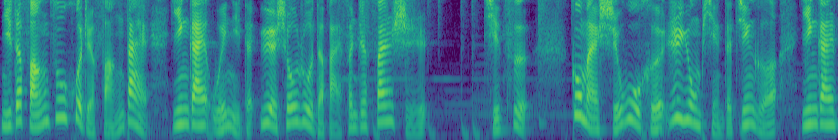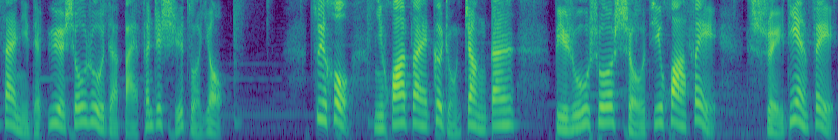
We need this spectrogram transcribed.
你的房租或者房贷应该为你的月收入的百分之三十。其次，购买食物和日用品的金额应该在你的月收入的百分之十左右。最后，你花在各种账单，比如说手机话费、水电费。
